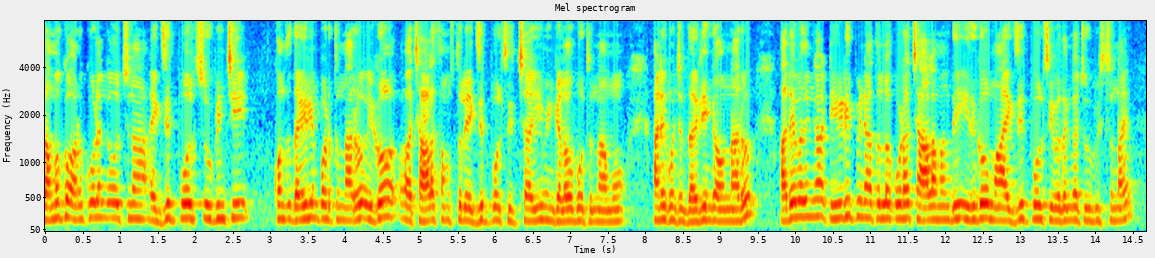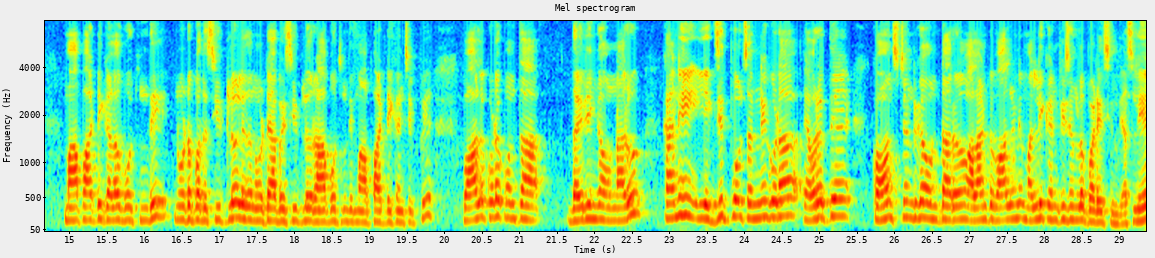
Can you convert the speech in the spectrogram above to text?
తమకు అనుకూలంగా వచ్చిన ఎగ్జిట్ పోల్స్ చూపించి కొంత ధైర్యం పడుతున్నారు. ఇగో చాలా సంస్థలు ఎగ్జిట్ పోల్స్ ఇచ్చాయి మేము గెలవబోతున్నాము అని కొంచెం ధైర్యంగా ఉన్నారు. అదేవిధంగా టీడీపీ నేతల్లో కూడా చాలామంది ఇదిగో మా ఎగ్జిట్ పోల్స్ ఈ విధంగా చూపిస్తున్నాయి. మా పార్టీ గెలవబోతుంది. నూట పది సీట్లు లేదా నూట యాభై సీట్లు రాబోతుంది మా పార్టీకి అని చెప్పి వాళ్ళు కూడా కొంత ధైర్యంగా ఉన్నారు. కానీ ఈ ఎగ్జిట్ పోల్స్ అన్నీ కూడా ఎవరైతే కాన్స్టెంట్గా ఉంటారో అలాంటి వాళ్ళని మళ్ళీ కన్ఫ్యూజన్లో పడేసింది. అసలు ఏ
